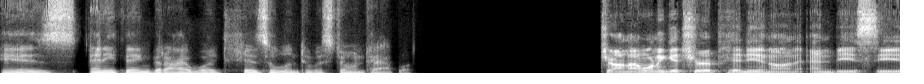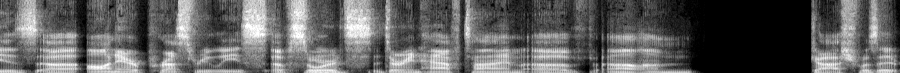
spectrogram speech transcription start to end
is anything that I would chisel into a stone tablet. Jon, I want to get your opinion on NBC's uh, on-air press release of sorts yeah. during halftime of, um, gosh, was it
